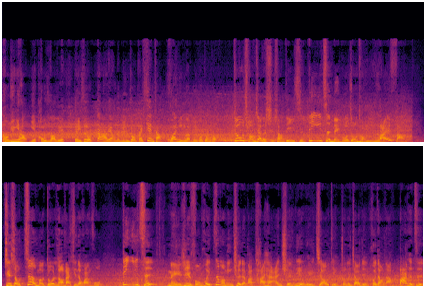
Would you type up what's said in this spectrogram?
空军一号也同时到这边，等于是有大量的民众在现场欢迎了美国总统，都创下了史上第一次，第一次美国总统来访接受这么多老百姓的欢呼，第一次美日峰会这么明确的把台海安全列为焦点中的焦点，回到那八个字。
